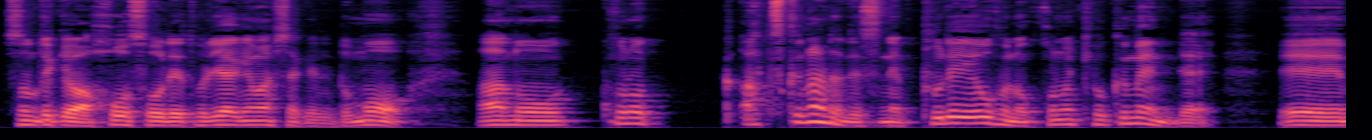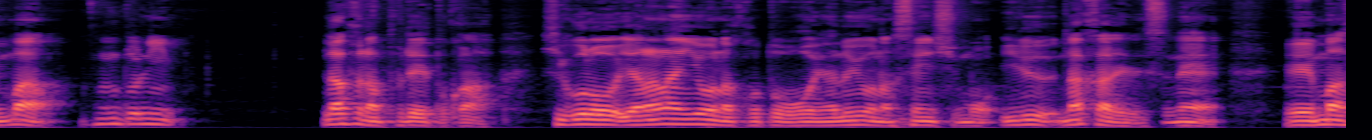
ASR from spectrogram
その時は放送で取り上げましたけれども、あの、この熱くなるですね、プレイオフのこの局面で、えー、まあ、本当に、ラフなプレーとか、日頃やらないようなことをやるような選手もいる中でですね、えーまあ、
